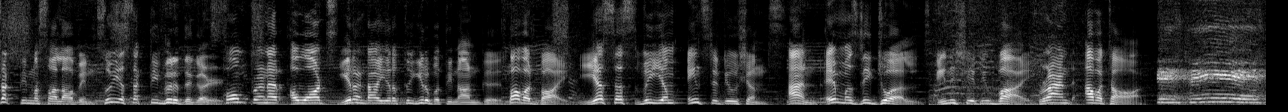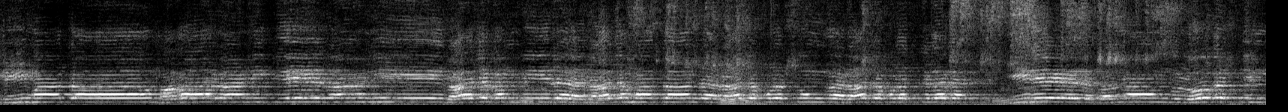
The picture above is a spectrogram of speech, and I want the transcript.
சக்தி மசாலாவின் சுயசக்தி விருதுகள். ஹோம் பிரனர் அவார்ட்ஸ் இரண்டாயிரத்து இருபத்தி நான்கு. Power by S S V M institutions and M S T jewels initiative by brand அவதார் ராஜகம்பீர ராஜமாதாண்ட ராஜகுலத்துங்க ராஜகுலத்திலக ஈரேழ கருணாங்கு லோகத்தின்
